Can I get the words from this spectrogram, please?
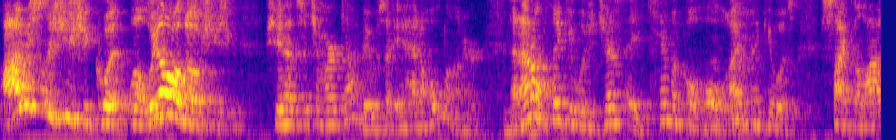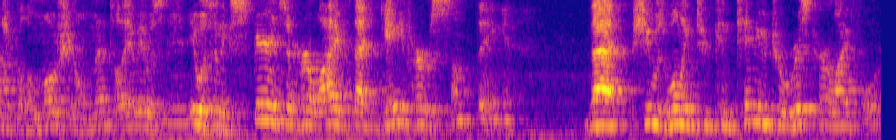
obviously she should quit. Well, we all know she should, she had such a hard time. It was it had a hold on her. And I don't think it was just a chemical hold. I think it was psychological, emotional, mental. It, was it was an experience in her life that gave her something that she was willing to continue to risk her life for.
